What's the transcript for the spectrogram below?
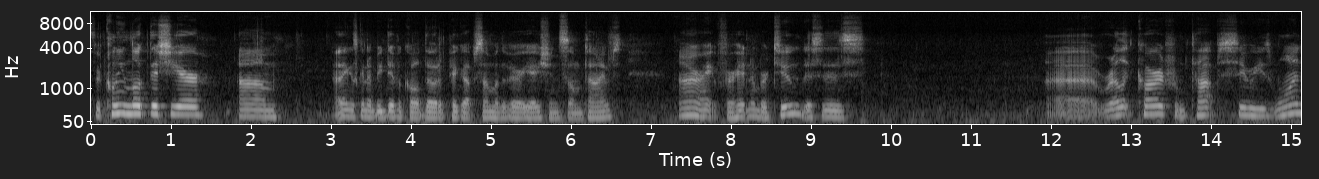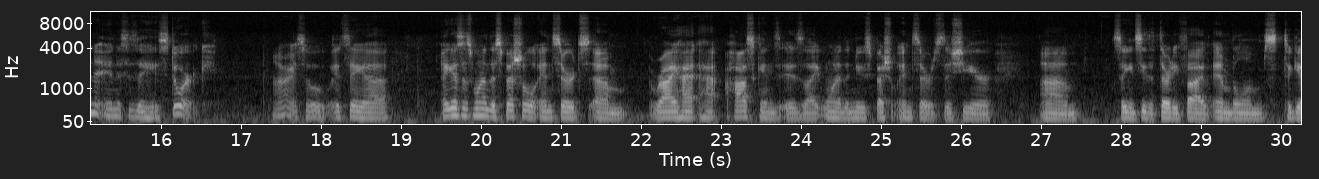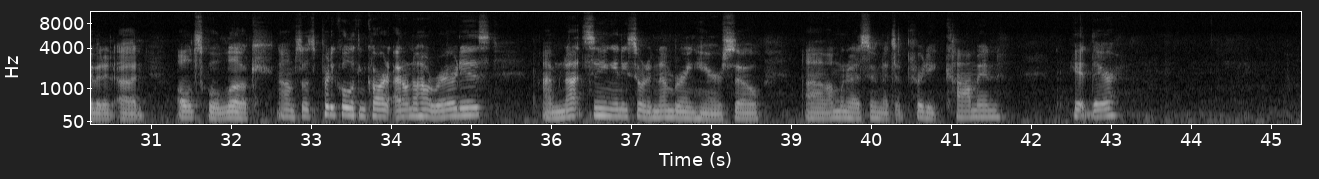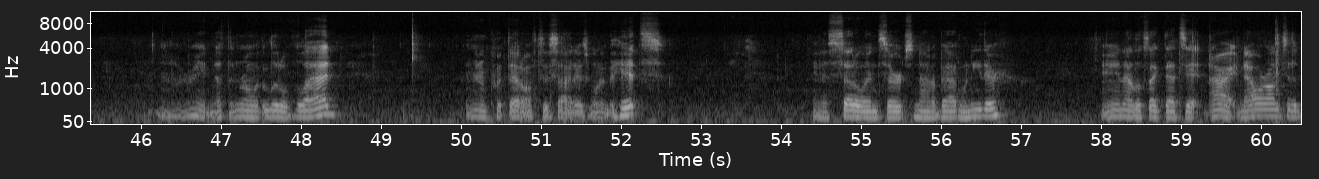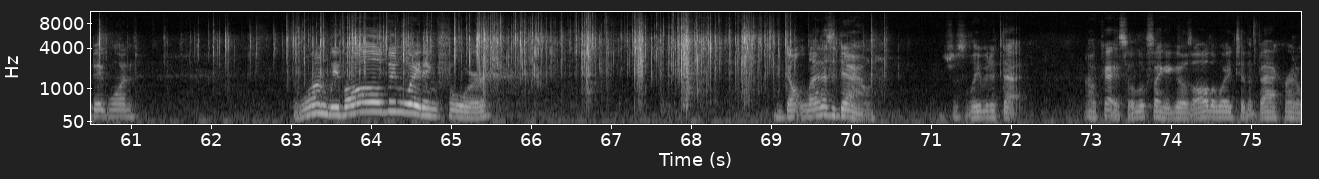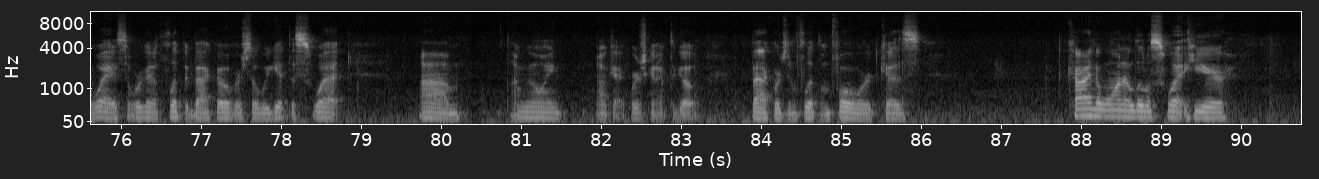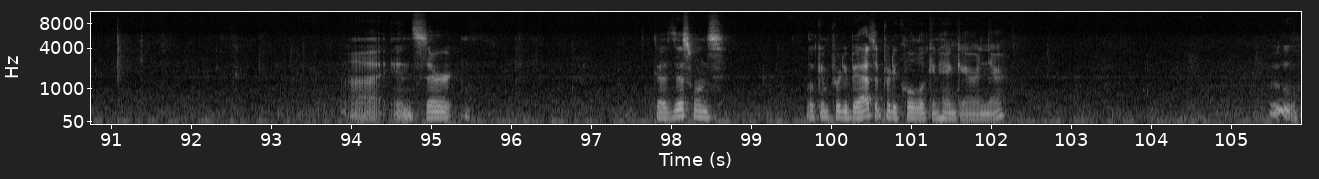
It's a clean look this year. Um, I think it's going to be difficult though to pick up some of the variations sometimes. Alright, for hit number two, this is a relic card from Topps Series 1, and this is a historic. Alright, so it's a, uh, I guess it's one of the special inserts. Um, Rhys Hoskins is like one of the new special inserts this year. Um, so you can see the 35 emblems to give it an, old school look. Um, so it's a pretty cool looking card. I don't know how rare it is. I'm not seeing any sort of numbering here, so um, I'm going to assume that's a pretty common hit there. Alright, nothing wrong with the little Vlad. I'm going to put that off to the side as one of the hits. And a subtle insert's not a bad one either. And that looks like that's it. Alright, now we're on to the big one. The one we've all been waiting for. Don't let us down. Let's just leave it at that. Okay, so it looks like it goes all the way to the back right away, so we're going to flip it back over so we get the sweat. Um, I'm going, okay, we're just going to have to go backwards and flip them forward because kind of want a little sweat here. Uh, insert because this one's looking pretty bad. That's a pretty cool looking Hank Aaron there. Ooh,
